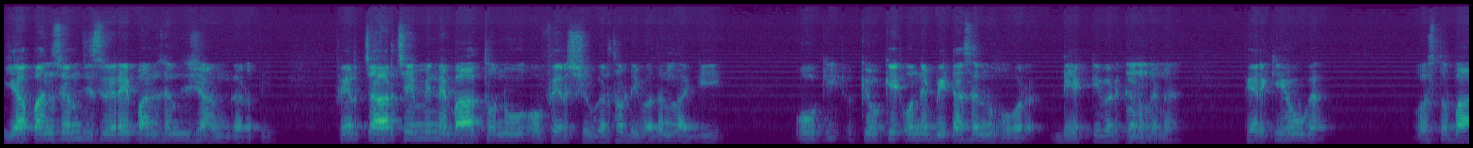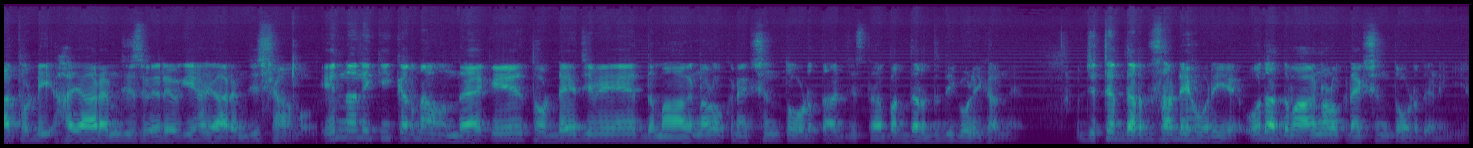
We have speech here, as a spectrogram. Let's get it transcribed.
ਜਾਂ 500 mg ਸਵੇਰੇ 500 mg ਸ਼ਾਮ ਕਰਤੀ। ਫਿਰ 4-6 ਮਹੀਨੇ ਬਾਅਦ ਤੁਹਾਨੂੰ ਉਹ ਫਿਰ ਸ਼ੂਗਰ ਤੁਹਾਡੀ ਵਧਣ ਲੱਗ ਉਹ ਕੀ ਕਿਉਂਕਿ ਉਹਨੇ ਬੀਟਾ ਸੈੱਲ ਨੂੰ ਹੋਰ ਡੀਐਕਟੀਵੇਟ ਕਰ ਹੂੰ। ਦੇਣਾ ਫਿਰ ਕੀ ਹੋਊਗਾ? ਉਸ ਤੋਂ ਬਾਅਦ ਤੁਹਾਡੀ 1000 mg ਸਵੇਰੇ ਹੋਗੀ 1000 mg ਸ਼ਾਮ ਹੋ ਗਈ ਇਹਨਾਂ ਨੇ ਕੀ ਕਰਨਾ ਹੁੰਦਾ ਹੈ ਕਿ ਤੁਹਾਡੇ ਜਿਵੇਂ ਦਿਮਾਗ ਨਾਲੋਂ ਕਨੈਕਸ਼ਨ ਤੋੜਤਾ ਜਿਸ ਤਰ੍ਹਾਂ ਆਪਾਂ ਦਰਦ ਦੀ ਗੋਲੀ ਖਾਂਦੇ ਹਾਂ। ਜਿੱਥੇ ਦਰਦ ਸਾਡੇ ਹੋ ਰਹੀ ਹੈ ਉਹਦਾ ਦਿਮਾਗ ਨਾਲੋਂ ਕਨੈਕਸ਼ਨ ਤੋੜ ਦੇਣੀ ਹੈ।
